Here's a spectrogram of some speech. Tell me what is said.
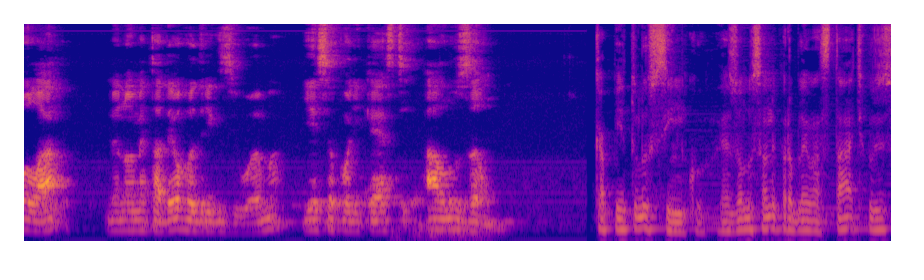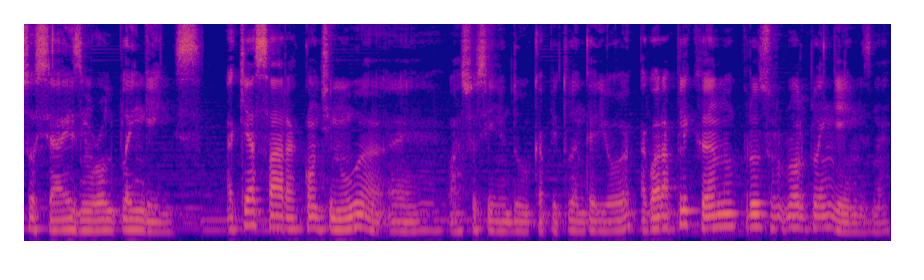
Olá, meu nome é Tadeu Rodrigues Iuama e esse é o podcast Alusão. Capítulo 5 Resolução de problemas táticos e sociais em role-playing games. Aqui a Sara continua é, o raciocínio do capítulo anterior, agora aplicando para os role-playing games, né?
